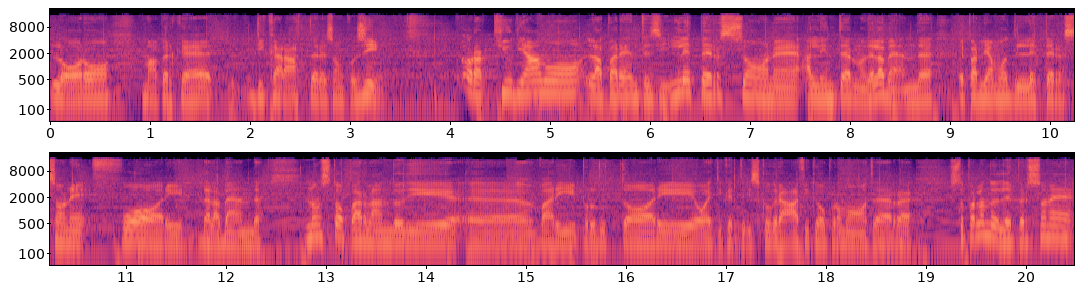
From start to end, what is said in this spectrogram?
loro, ma perché di carattere sono così ora chiudiamo la parentesi le persone all'interno della band e parliamo delle persone fuori dalla band. Non sto parlando di eh, vari produttori o etichette discografiche o promoter, sto parlando delle persone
